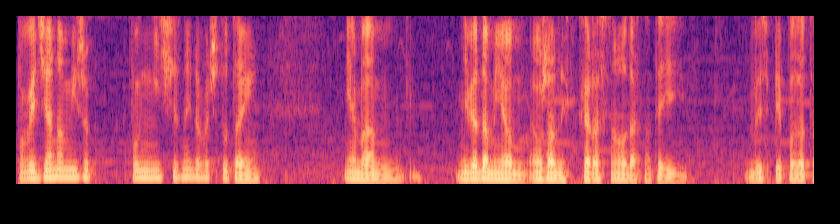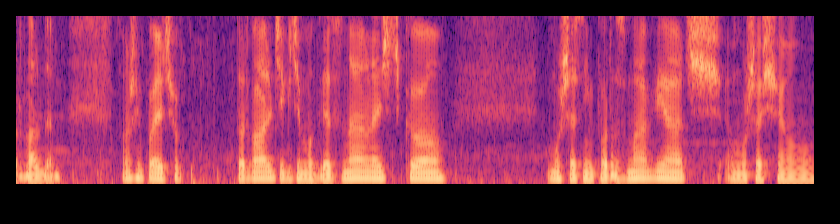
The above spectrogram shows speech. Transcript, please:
Powiedziano mi, że powinni się znajdować tutaj. Nie mam... Nie wiadomo mi o, o żadnych krasnoludach na tej wyspie poza Torwaldem. Możesz mi powiedzieć Torwaldzie, gdzie mogę znaleźć go. Muszę z nim porozmawiać, muszę się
